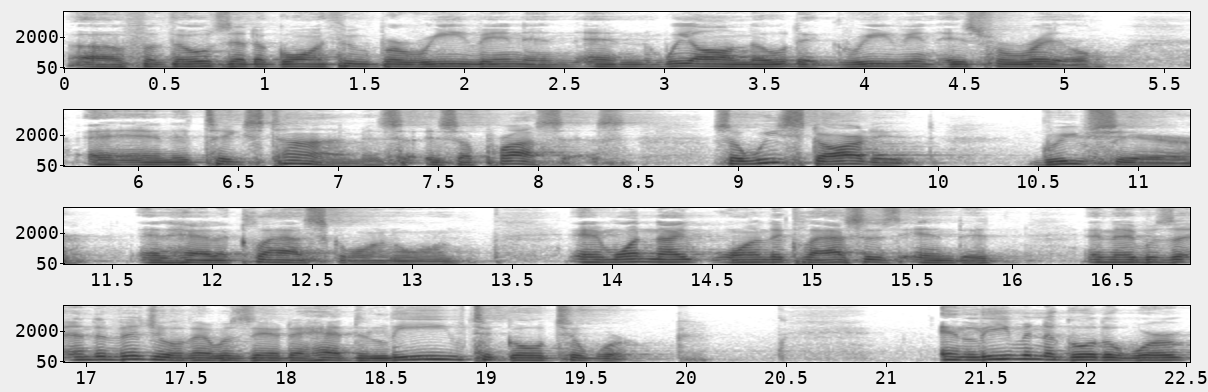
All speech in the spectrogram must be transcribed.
Uh, for those that are going through bereaving, and, and we all know that grieving is for real and it takes time, it's, it's a process. So we started Grief Share and had a class going on. And one night, one of the classes ended, and there was an individual that was there that had to leave to go to work. And leaving to go to work,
